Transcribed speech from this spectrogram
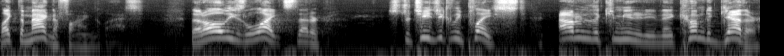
like the magnifying glass. That all these lights that are strategically placed out into the community and they come together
